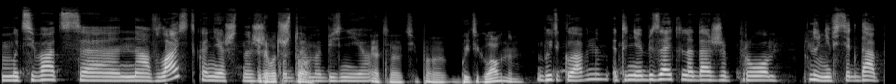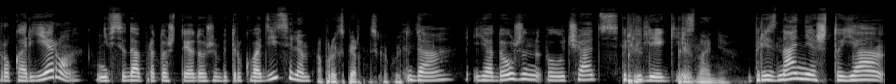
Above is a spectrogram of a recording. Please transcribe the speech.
Мотивация на власть, конечно же, вот куда что? мы без нее. Это, типа, быть главным. Быть главным. Это не обязательно даже про ну, не всегда про карьеру, не всегда про то, что я должен быть руководителем. А про экспертность какую-то. Да, я должен получать При- привилегии. Признание. Признание, что я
